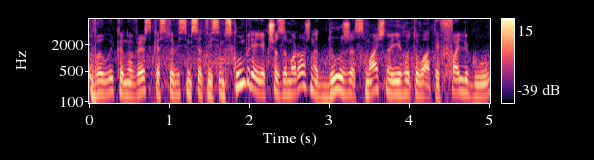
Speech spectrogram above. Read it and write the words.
Велика норвежська 188. Скумбрія, якщо заморожена, дуже смачно її готувати. Фольгу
